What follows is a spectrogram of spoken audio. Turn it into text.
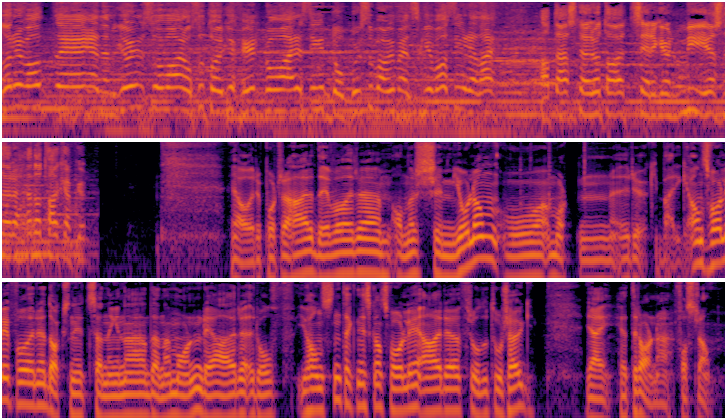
Når du vant eh, NM-gull, så var også torget fylt. Nå er det sikkert dobbelt så mange mennesker. Hva sier det deg? At det er større å ta et seriegull. Mye større enn å ta et cupgull. Ja, reportere her, det var eh, Anders Mjåland og Morten Røkberg. Ansvarlig for Dagsnytt-sendingene denne morgenen, det er Rolf Johansen. Teknisk ansvarlig er eh, Frode Thorshaug. Jeg heter Arne Fossland.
